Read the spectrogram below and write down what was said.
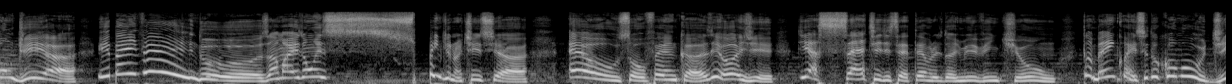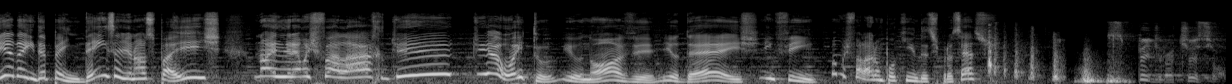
bom dia e bem-vindos a mais um Spin de Notícia. Eu sou o Fencas e hoje, dia 7 de setembro de 2021, também conhecido como o Dia da Independência de nosso país, nós iremos falar de dia 8 e o 9 e o 10, enfim, vamos falar um pouquinho desses processos? Speed Notícias.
